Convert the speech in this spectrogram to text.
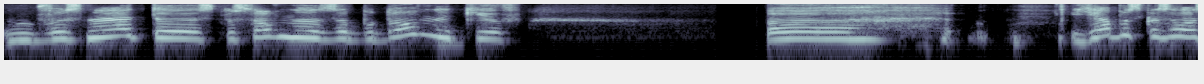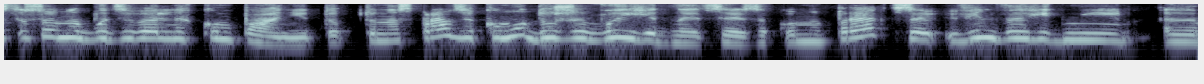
Ви знаєте, стосовно забудовників, я би сказала стосовно будівельних компаній. Тобто, насправді, кому дуже вигідний цей законопроект, це він вигідний е,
